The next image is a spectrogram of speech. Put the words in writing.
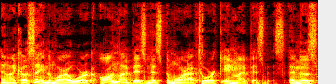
And like I was saying, the more I work on my business, the more I have to work in my business. And those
